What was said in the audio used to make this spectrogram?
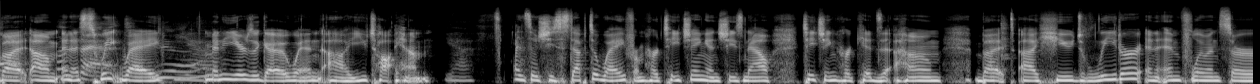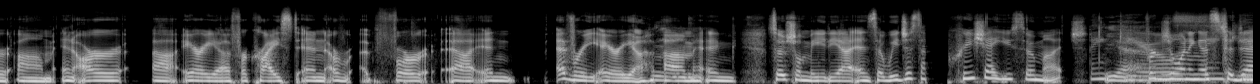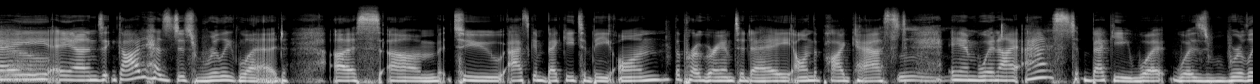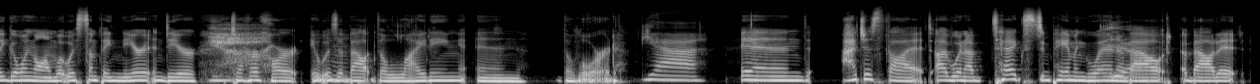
but um, in a sweet way. Yeah. Many years ago, when uh, you taught him, Yes. and so she stepped away from her teaching and she's now teaching her kids at home, but a huge leader and influencer um, in our uh, area for Christ and uh, for uh, in every area um, and social media. And so we just appreciate you so much Thank Yeah. you for joining us Thank today. you. And God has just really led us um, to asking Becki to be on the program today, on the podcast. Mm. And when I asked Becki what was really going on, what was something near and dear to her heart, it was Mm-hmm. about delighting in the Lord. Yeah. And I just thought I, when I texted Pam and Gwen Yeah. about about it,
